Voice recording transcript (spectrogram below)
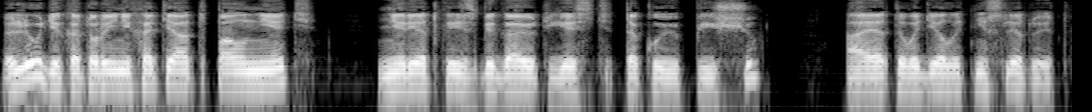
Люди, которые не хотят полнеть, нередко избегают есть такую пищу, а этого делать не следует.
